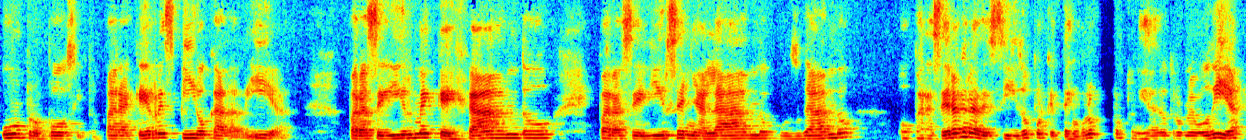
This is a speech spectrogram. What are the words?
un propósito. ¿Para qué respiro cada día? ¿Para seguirme quejando? ¿Para seguir señalando, juzgando? ¿O para ser agradecido porque tengo la oportunidad de otro nuevo día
